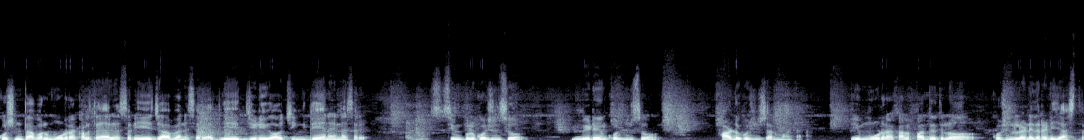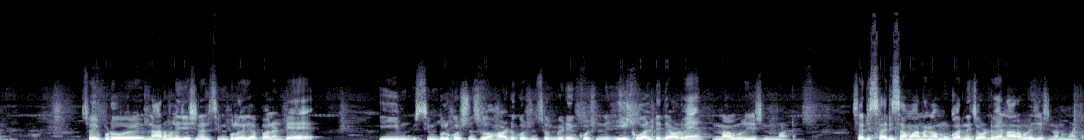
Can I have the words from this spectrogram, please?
క్వశ్చన్ పేపర్లు మూడు రకాలు తయారు చేస్తారు. ఏ జాబ్ అయినా సరే అది ఏ జీడీ కావచ్చు ఇంక దేనైనా సరే. Simple questions medium questions hard questions అనమాట ఈ మూడు రకాల పద్ధతిలో క్వశ్చన్లు అనేది రెడీ చేస్తారు. సో ఇప్పుడు నార్మలైజేషన్ అని సింపుల్గా చెప్పాలంటే ఈ simple questions hard questions medium question equality తేవడమే నార్మలైజేషన్ అనమాట సరి సరి సమానంగా ముగ్గురిని చూడడమే నార్మలైజేషన్ అనమాట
